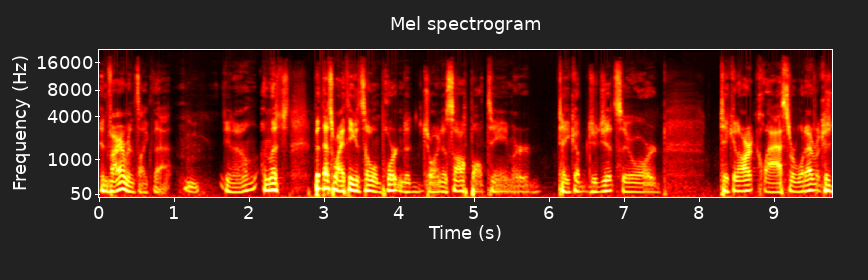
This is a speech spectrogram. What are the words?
environments like that Hmm. You know unless but that's why i think it's so important to join a softball team or take up jujitsu or take an art class or whatever because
